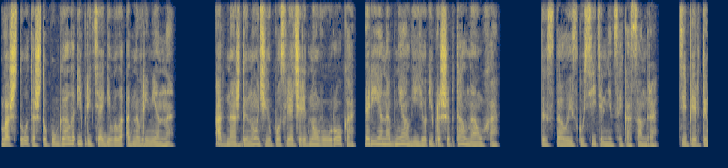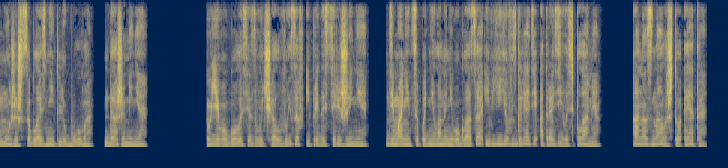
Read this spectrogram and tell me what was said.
во что-то, что пугало и притягивало одновременно. Однажды ночью после очередного урока Риан обнял ее и прошептал на ухо. «Ты стала искусительницей, Кассандра. Теперь ты можешь соблазнить любого, даже меня». В его голосе звучал вызов и предостережение. Демоница подняла на него глаза, и в ее взгляде отразилось пламя. Она знала, что это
